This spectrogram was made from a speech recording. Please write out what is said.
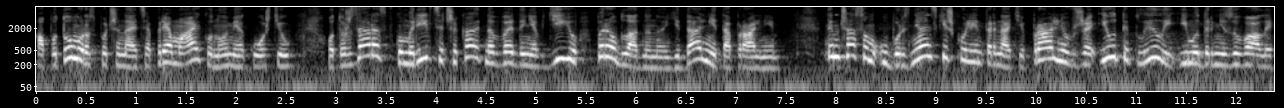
а потім розпочинається пряма економія коштів. Отож зараз в Комарівці чекають на введення в дію переобладнаної їдальні та пральні. Тим часом у Борзнянській школі-інтернаті пральню вже і утеплили, і модернізували.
